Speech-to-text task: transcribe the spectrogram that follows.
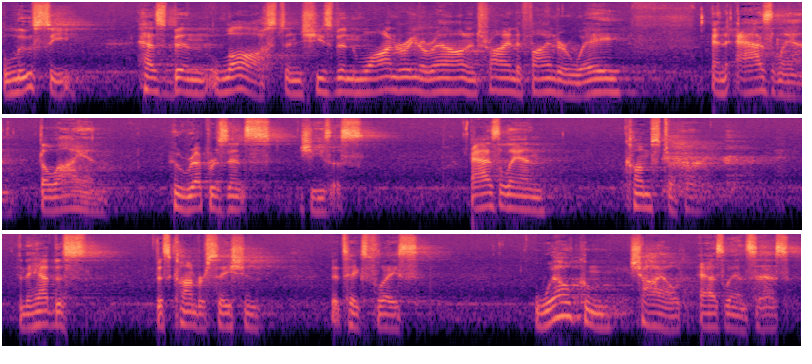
Lucy, has been lost and she's been wandering around and trying to find her way. And Aslan, the lion, who represents Jesus, Aslan comes to her and they have this, this conversation that takes place. Welcome, child, Aslan says.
